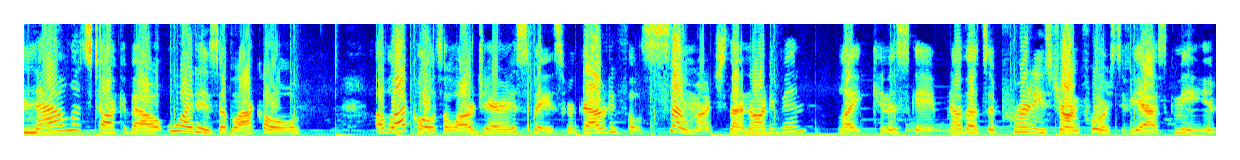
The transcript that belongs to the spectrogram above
Now let's talk about what is a black hole. A black hole is a large area of space where gravity pulls so much that not even light can escape. Now that's a pretty strong force if you ask me.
